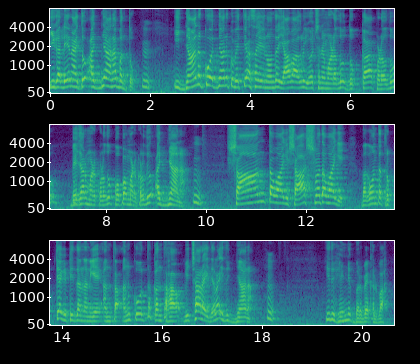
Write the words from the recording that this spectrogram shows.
ಈಗ ಅಲ್ಲಿ ಏನಾಯ್ತು ಅಜ್ಞಾನ ಬಂತು. ಈ ಜ್ಞಾನಕ್ಕೂ ಅಜ್ಞಾನಕ್ಕೂ ವ್ಯತ್ಯಾಸ ಏನು ಅಂದರೆ ಯಾವಾಗಲೂ ಯೋಚನೆ ಮಾಡೋದು ದುಃಖ ಪಡೋದು ಬೇಜಾರು ಮಾಡ್ಕೊಳ್ಳೋದು ಕೋಪ ಮಾಡ್ಕೊಳ್ಳೋದು ಅಜ್ಞಾನ. ಶಾಂತವಾಗಿ ಶಾಶ್ವತವಾಗಿ ಭಗವಂತ ತೃಪ್ತಿಯಾಗಿ ಇಟ್ಟಿದ್ದ ನನಗೆ ಅಂತ ಅನ್ಕೋಲ್ತಕ್ಕಂತಹ ವಿಚಾರ ಇದೆಯಲ್ಲ? ಇದು ಜ್ಞಾನ. ಇದು ಹೆಣ್ಣಿಗೆ ಬರಬೇಕಲ್ವಾ?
